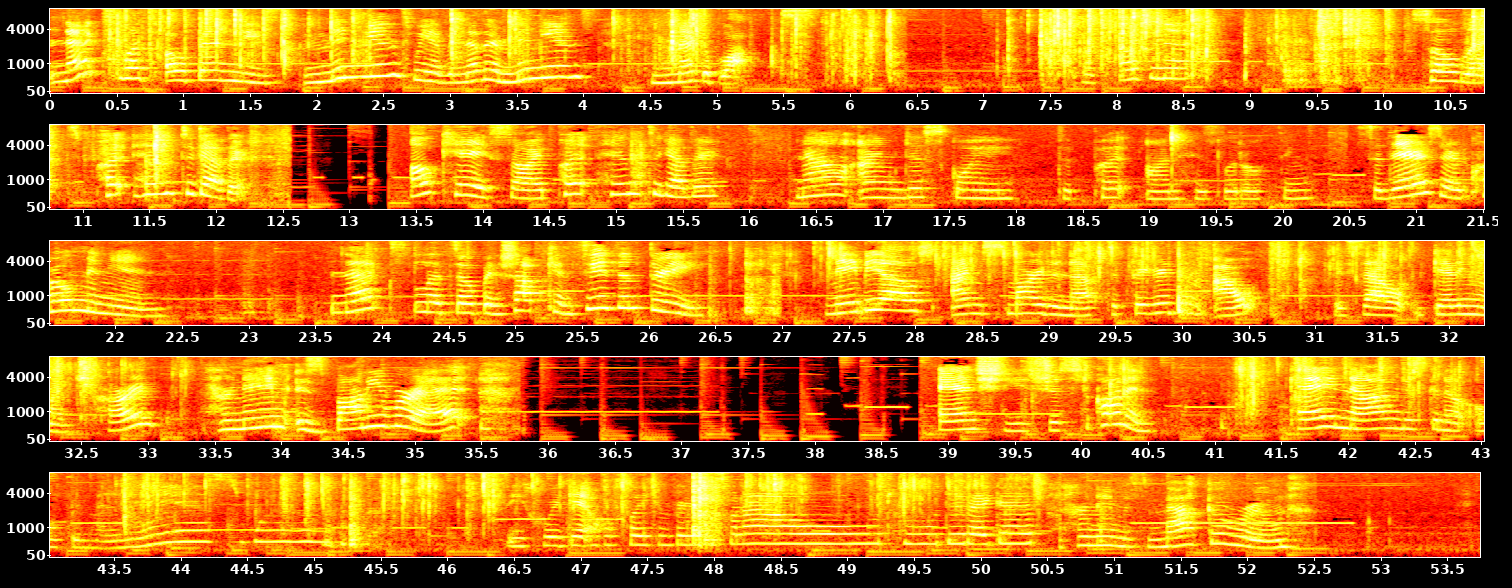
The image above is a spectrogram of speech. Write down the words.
Next, let's open these Minions. We have another Minions Mega Bloks. Let's open it. So let's put him together. Okay, so I put him together. Now I'm just going to put on his little thing. So there's our Crow Minion. Next, let's open Shopkin Season 3. Maybe I'll, I'm smart enough to figure them out without getting my chart. Her name is Bonnie Barrett. And she's just a common. Okay, now I'm just gonna open my last one. See who I get. Hopefully I can figure this one out. Who did I get? Her name is Macaroon.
